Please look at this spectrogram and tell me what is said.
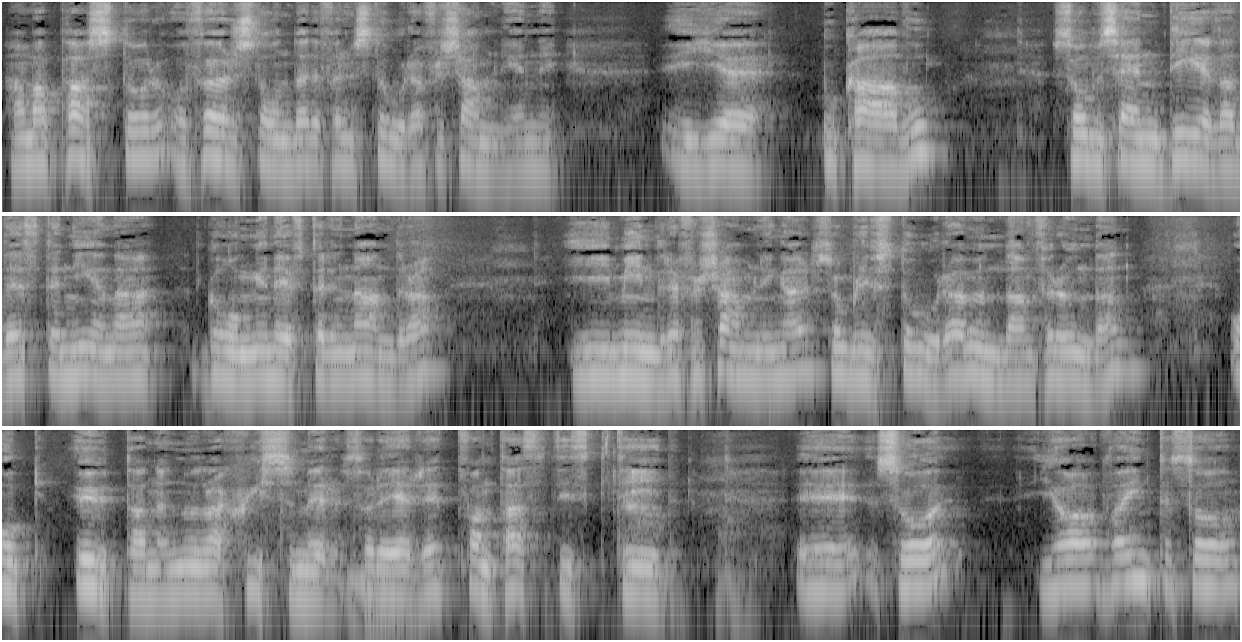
Han var pastor och föreståndare för den stora församlingen i, i eh, Bukavu. Som sen delades den ena gången efter den andra i mindre församlingar som blev stora undan för undan. Och utan några schismer. Så det är rätt fantastisk tid. Eh, så jag var inte så...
